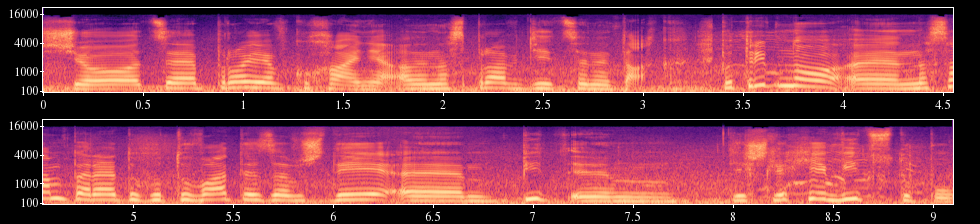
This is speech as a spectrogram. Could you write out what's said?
що це прояв кохання, але насправді це не так. Потрібно е, насамперед готувати завжди е, під. ем, ті шляхи відступу.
